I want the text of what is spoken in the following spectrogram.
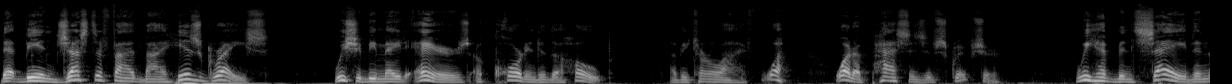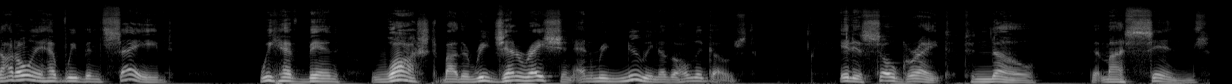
that being justified by His grace, we should be made heirs according to the hope of eternal life. What, what a passage of Scripture! We have been saved, and not only have we been saved, we have been washed by the regeneration and renewing of the Holy Ghost. It is so great to know that my sins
